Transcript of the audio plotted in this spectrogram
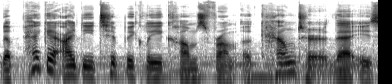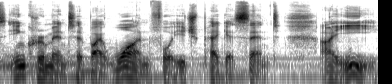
The packet ID typically comes from a counter that is incremented by 1 for each packet sent, i.e.,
